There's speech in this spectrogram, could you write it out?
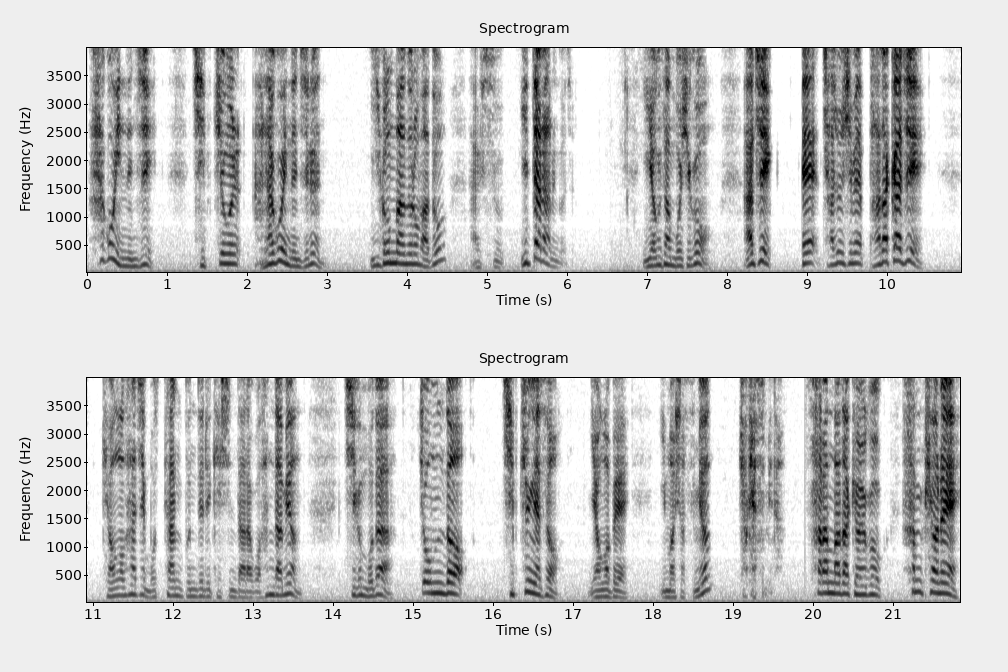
하고 있는지 집중을 안 하고 있는지는 이것만으로 봐도 알 수 있다라는 거죠. 이 영상 보시고 아직 내 자존심의 바닥까지 경험하지 못한 분들이 계신다라고 한다면 지금보다 좀 더 집중해서 영업에 임하셨으면 좋겠습니다. 사람마다 결국 한 편의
